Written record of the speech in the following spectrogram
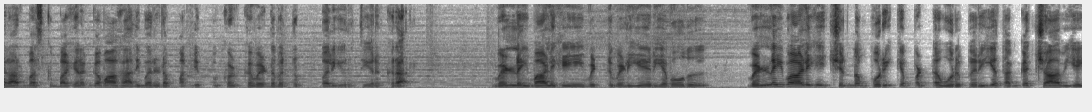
எலான் மஸ்க் பகிரங்கமாக அதிபரிடம் மன்னிப்பு கேட்க வேண்டும் என்றும் வலியுறுத்தியிருக்கிறார். வெள்ளை மாளிகையை விட்டு வெளியேறிய போது வெள்ளை மாளிகை சின்னம் பொறிக்கப்பட்ட ஒரு பெரிய தங்கச்சாவியை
